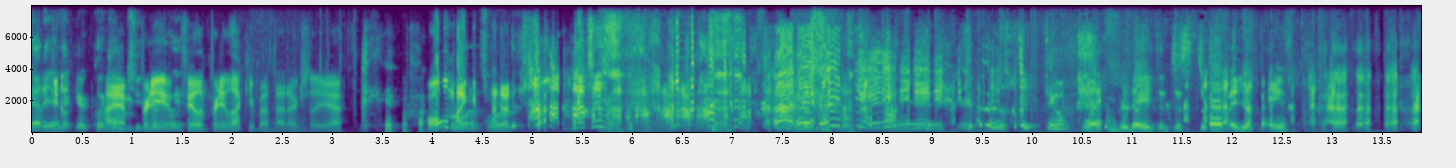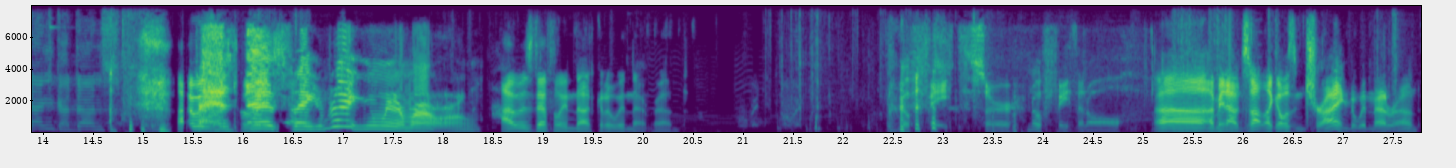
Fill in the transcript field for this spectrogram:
Teddy, I think you're cooking I am too pretty. Quickly. feeling pretty lucky about that, actually. Yeah. Oh my god! worth. There's like two flame grenades that just throw up in your face. I was definitely, best thing, bring me wrong. I was definitely not gonna win that round. No faith, sir. No faith at all. Uh, I mean, it's not like I wasn't trying to win that round.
